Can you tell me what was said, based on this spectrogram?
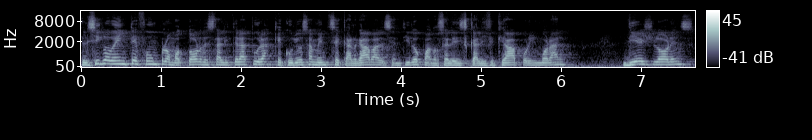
El siglo XX fue un promotor de esta literatura que curiosamente se cargaba de sentido cuando se le descalificaba por inmoral. D.H. Lawrence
